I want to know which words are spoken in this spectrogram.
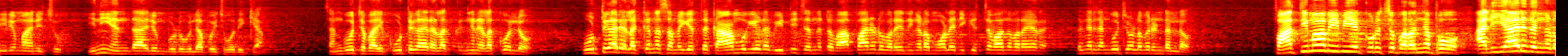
തീരുമാനിച്ചു. ഇനി എന്തായാലും വിടൂല പോയി ചോദിക്കാം. ചങ്കൂറ്റപ്പായി കൂട്ടുകാർ ഇളക്ക് ഇങ്ങനെ ഇളക്കുമല്ലോ കൂട്ടുകാർ ഇളക്കുന്ന സമയത്ത് കാമുകിയുടെ വീട്ടിൽ ചെന്നിട്ട് വാപ്പാനോട് പറയും നിങ്ങളുടെ മോളെ എനിക്ക് ഇഷ്ടമാന്ന് പറയാണ്. ഇങ്ങനെ ചങ്കൂറ്റുള്ളവരുണ്ടല്ലോ ഫാത്തിമ ബീബിയെ കുറിച്ച് പറഞ്ഞപ്പോ അലിയാര് തങ്ങൾ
